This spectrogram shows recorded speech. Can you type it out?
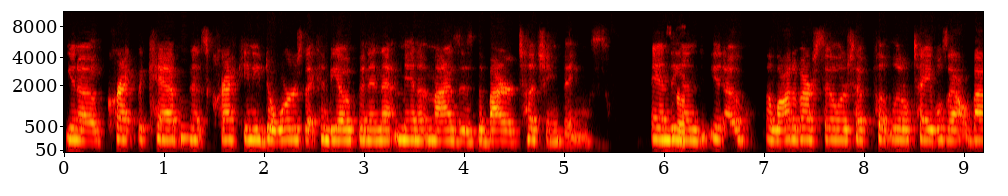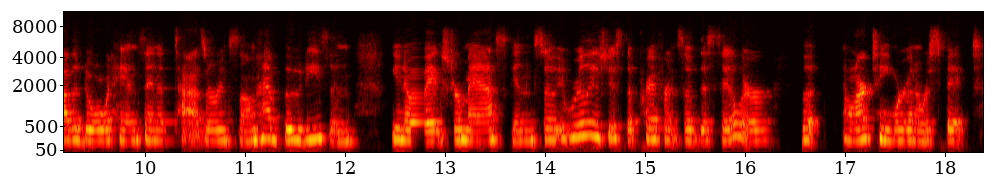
you know, crack the cabinets, crack any doors that can be open, and that minimizes the buyer touching things. And then, you know, a lot of our sellers have put little tables out by the door with hand sanitizer, and some have booties and, you know, extra mask. And so it really is just the preference of the seller. But on our team, we're going to respect,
